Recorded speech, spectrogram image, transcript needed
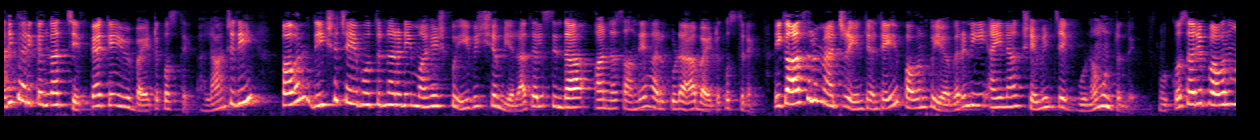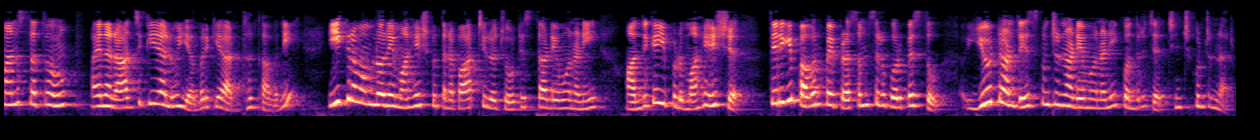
అధికారికంగా చెప్పాకే ఇవి బయటకొస్తాయి. అలాంటిది పవన్ దీక్ష చేయబోతున్నారని మహేష్కు ఈ విషయం ఎలా తెలిసిందా అన్న సందేహాలు కూడా బయటకొస్తున్నాయి. ఇక అసలు మ్యాటర్ ఏంటంటే పవన్కు ఎవరిని అయినా క్షమించే గుణం ఉంటుంది. ఒక్కోసారి పవన్ మనస్తత్వం ఆయన రాజకీయాలు ఎవరికీ అర్థం కావని ఈ క్రమంలోనే మహేష్కు తన పార్టీలో చోటిస్తాడేమోనని అందుకే ఇప్పుడు మహేష్ తిరిగి పవన్ పై ప్రశంసలు కురిపిస్తూ యూ టర్న్ తీసుకుంటున్నాడేమోనని కొందరు చర్చించుకుంటున్నారు.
